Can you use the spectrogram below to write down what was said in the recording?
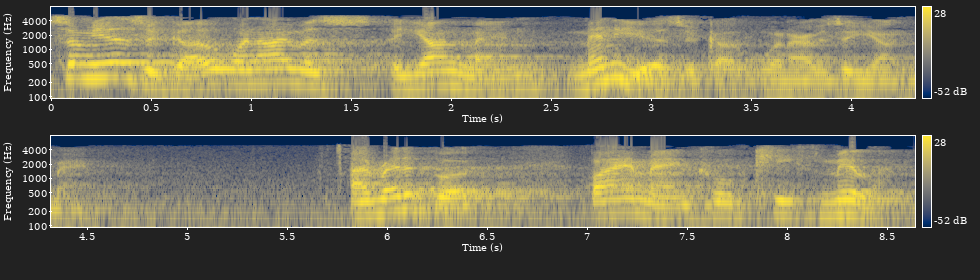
Some years ago, when I was a young man, many years ago, when I was a young man, I read a book by a man called Keith Miller.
